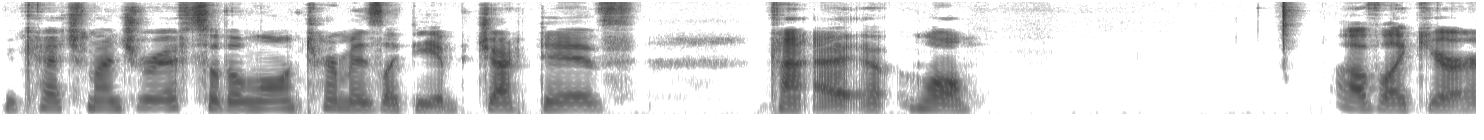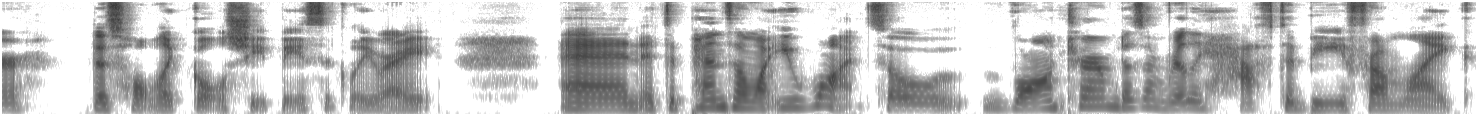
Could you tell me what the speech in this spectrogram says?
You catch my drift. So the long term is like the objective kind of, uh, well, of like your, this whole like goal sheet basically, right? And it depends on what you want. So long term doesn't really have to be from like,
